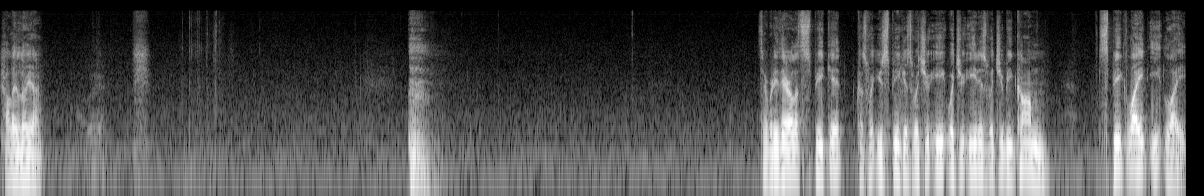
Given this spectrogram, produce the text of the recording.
Hallelujah. Is everybody there? Let's speak it, because what you speak is what you eat. What you eat is what you become. Speak light, eat light.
